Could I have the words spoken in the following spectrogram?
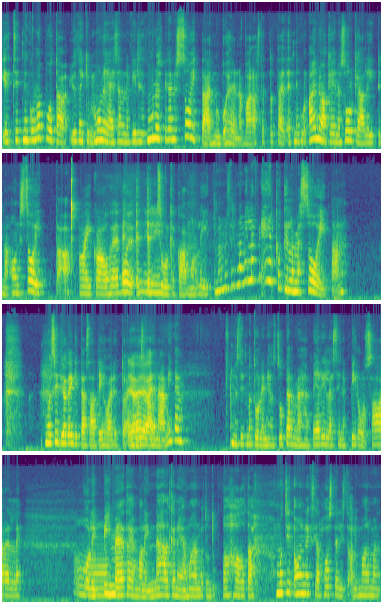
ja sitten niinku lopulta jotenkin mulle jäi sellainen fiilis, että mun olisi pitänyt soittaa, että mun puhelin on varastettu. Tai että et niinku ainoa keino sulkea liittymä on soittaa. Ai kauhea. Voi, Että et, niin. et sulkekaa mun liittymä. Mä sanoin, no millä helkotilla mä soitan? Mut sitten jotenkin tää saatiin hoidettua, en muista enää miten. No sit mä tulin ihan supermyöhään perille sinne Pirun saarelle. Oh. Oli pimeätä ja mä olin nälkäinen ja maailma tuntui pahalta. Mut sit onneksi siellä hostellissa oli maailman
